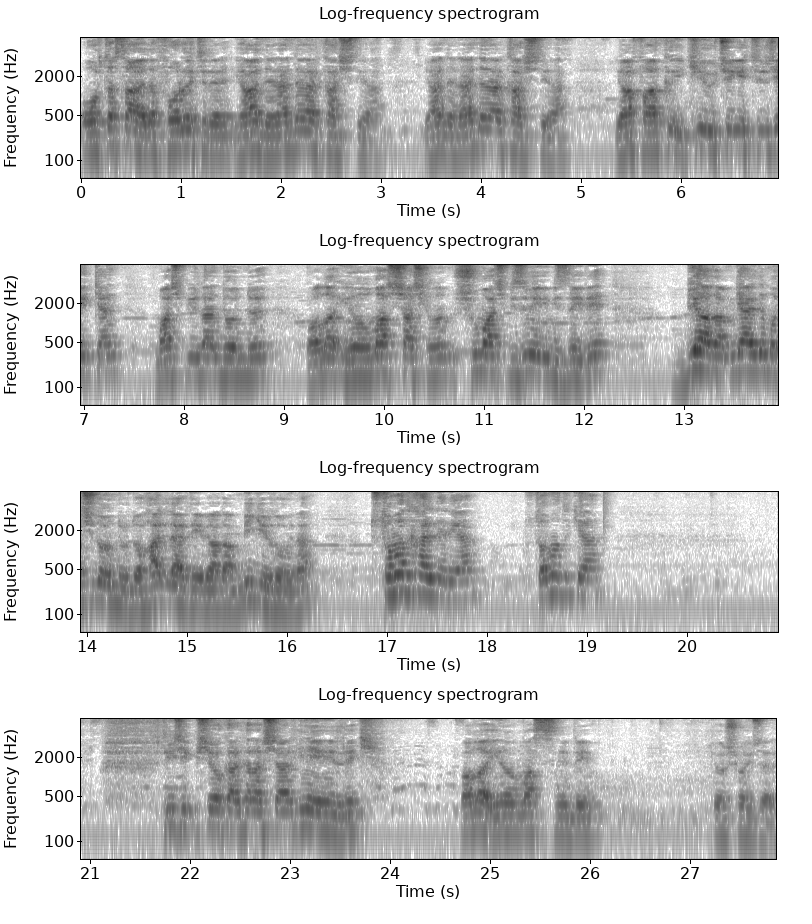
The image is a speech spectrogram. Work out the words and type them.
Orta sahada, forveti de ya neler neler kaçtı ya. Ya neler neler kaçtı ya. Ya farkı 2'ye 3'e getirecekken maç birden döndü. Valla inanılmaz şaşkınım. Şu maç bizim elimizdeydi. Bir adam geldi maçı döndürdü. Haller diye bir adam bir girdi oyuna. Tutamadık Haller'i ya. Tutamadık ya. Diyecek bir şey yok arkadaşlar. Yine yenildik. Vallahi inanılmaz sinirliyim. Görüşmek üzere.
